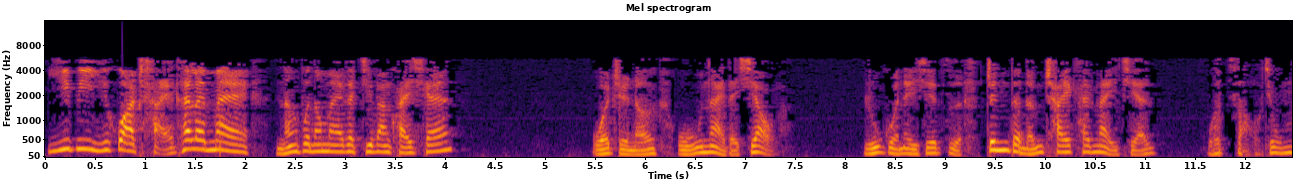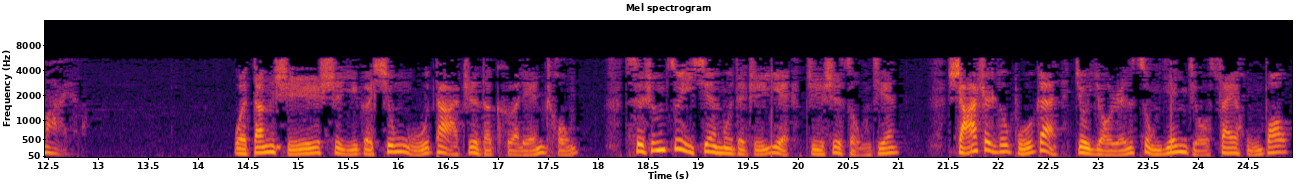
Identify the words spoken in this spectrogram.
一笔一画拆开来卖，能不能卖个几万块钱？”我只能无奈的笑了。如果那些字真的能拆开卖钱，我早就卖了。我当时是一个胸无大志的可怜虫，此生最羡慕的职业只是总监，啥事都不干，就有人送烟酒塞红包。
